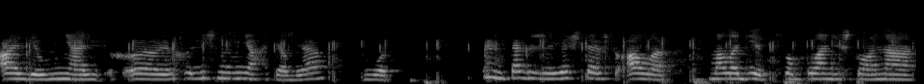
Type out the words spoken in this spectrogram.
Алле у меня, э, лично у меня хотя бы, да, вот. Также я считаю, что Алла молодец в том плане, что она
